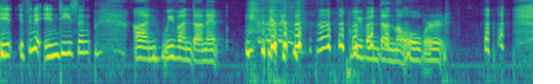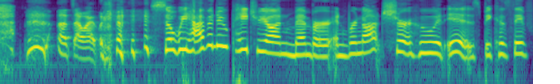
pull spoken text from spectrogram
It, isn't it indecent? un we've undone it. we've undone the whole word. That's how I look at it. So we have a new Patreon member, and we're not sure who it is because they've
